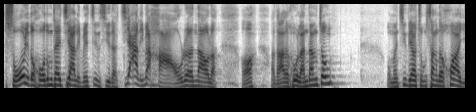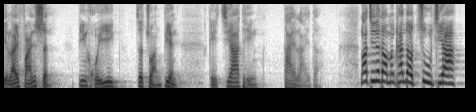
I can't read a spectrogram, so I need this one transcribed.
所有的活动在家里面进行的，家里面好热闹了。哦，啊！大家忽然当中，我们今天要从上的话语来反省，并回应这转变给家庭带来的。那今天当我们看到住家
